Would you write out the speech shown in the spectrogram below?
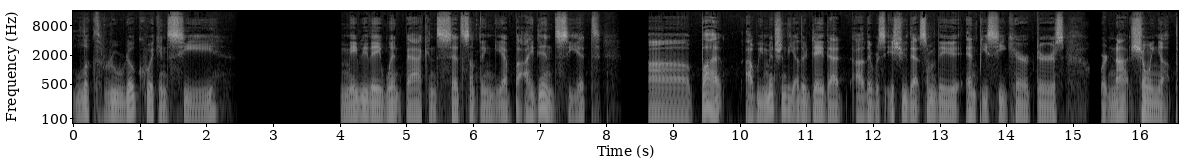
look through real quick and see. Maybe they went back and said something. Yeah, but I didn't see it. Uh, but uh, we mentioned the other day that uh, there was issue that some of the NPC characters were not showing up.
